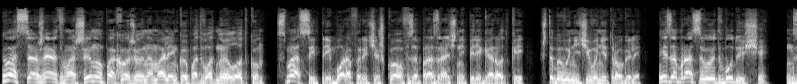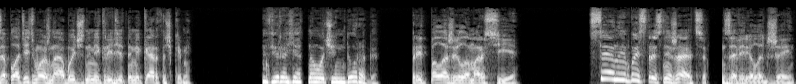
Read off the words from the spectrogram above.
«Вас сажают в машину, похожую на маленькую подводную лодку, с массой приборов и рычажков за прозрачной перегородкой, чтобы вы ничего не трогали, и забрасывают в будущее. Заплатить можно обычными кредитными карточками». «Вероятно, очень дорого», — предположила Марсия. «Цены быстро снижаются», — заверила Джейн.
